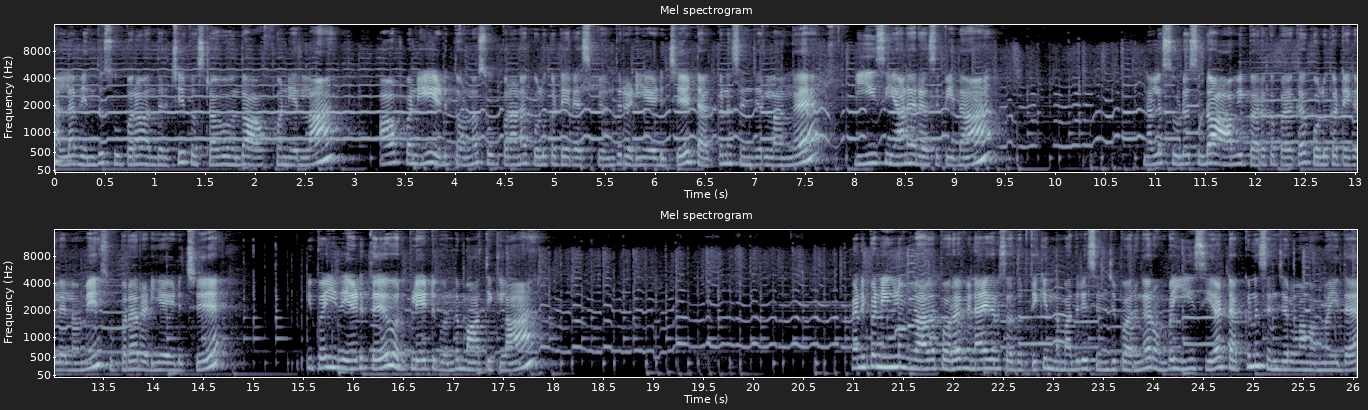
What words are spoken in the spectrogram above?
நல்லா வெந்து சூப்பராக வந்துருச்சு. இப்போ ஸ்டவ் வந்து ஆஃப் பண்ணிடலாம். ஆஃப் பண்ணி எடுத்தோன்னா சூப்பரான கொழுக்கட்டை ரெசிபி வந்து ரெடி ஆகிடுச்சு டக்குன்னு செஞ்சிடலாங்க. ஈஸியான ரெசிபி தான். நல்லா சுட சுட ஆவி பறக்க பறக்க கொழுக்கட்டைகள் எல்லாமே சூப்பராக ரெடி ஆகிடுச்சு இப்போ இதை எடுத்து ஒரு பிளேட்டுக்கு வந்து மாற்றிக்கலாம் கண்டிப்பாக நீங்களும் வேலை போகிற விநாயகர் சதுர்த்திக்கு இந்த மாதிரி செஞ்சு பாருங்கள் ரொம்ப ஈஸியாக டக்குன்னு செஞ்சிடலாம் நம்ம இதை.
